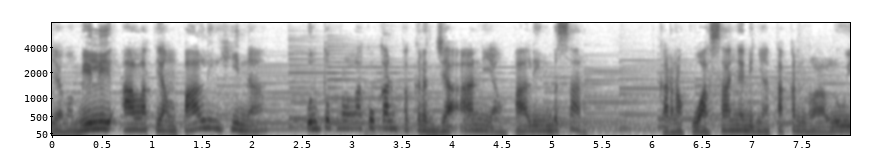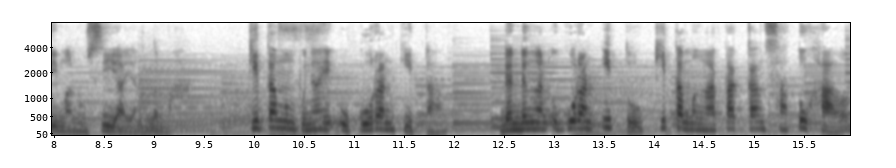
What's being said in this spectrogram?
Ia memilih alat yang paling hina untuk melakukan pekerjaan yang paling besar, karena kuasanya dinyatakan melalui manusia yang lemah. Kita mempunyai ukuran kita, dan dengan ukuran itu kita mengatakan satu hal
